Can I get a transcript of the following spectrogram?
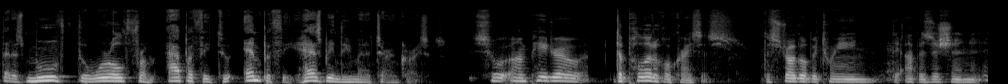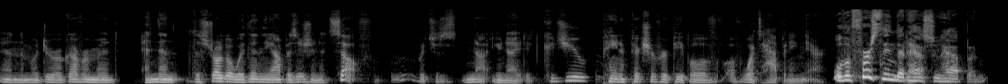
that has moved the world from apathy to empathy has been the humanitarian crisis. So, um, Pedro, the political crisis, the struggle between the opposition and the Maduro government and then the struggle within the opposition itself, which is not united. Could you paint a picture for people of, of what's happening there? Well, the first thing that has to happen,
